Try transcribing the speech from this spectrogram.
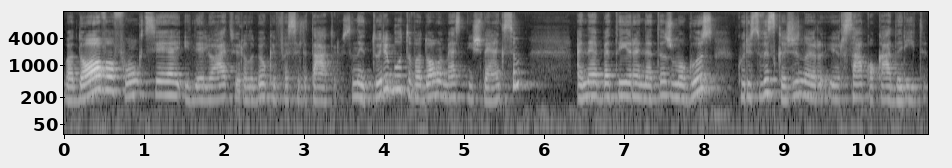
Vadovo funkcija idealiu atveju yra labiau kaip facilitatorius. Jis turi būti vadovu, mes neišvengsim, ne, bet tai yra ne tas žmogus, kuris viską žino ir, ir sako, ką daryti.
